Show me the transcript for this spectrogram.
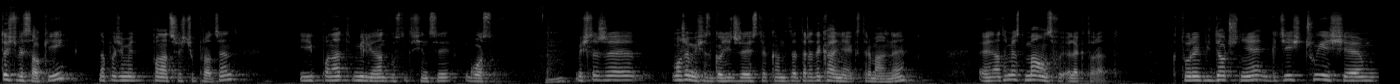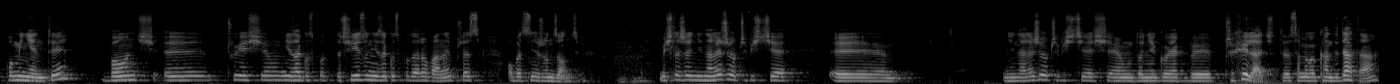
Dość wysoki, na poziomie ponad 6% i ponad 1 200 tysięcy głosów. Mhm. Myślę, że możemy się zgodzić, że jest to kandydat radykalnie ekstremalny, y, natomiast ma on swój elektorat, który widocznie gdzieś czuje się pominięty bądź y, czuje się niezagospo- znaczy jest on niezagospodarowany przez obecnie rządzących. Myślę, że nie należy oczywiście y, nie należy oczywiście się do niego jakby przychylać, do samego kandydata,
